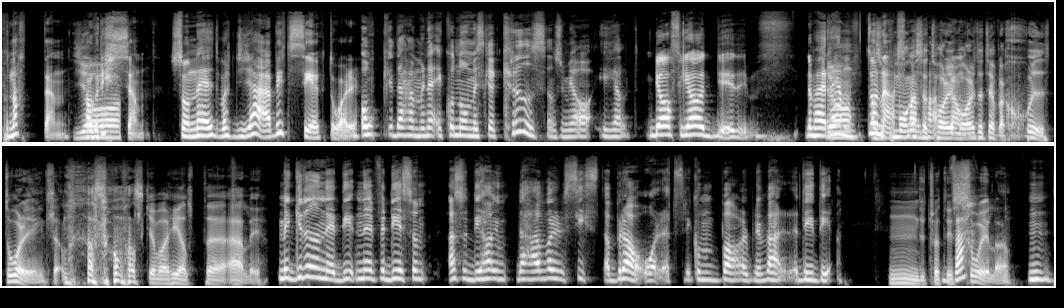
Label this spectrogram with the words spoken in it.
på natten av Ja. ryssen. Så nej, det var ett jävligt segt år. Och det här med den ekonomiska krisen som jag är helt... Ja, för jag... De här Ja, räntorna alltså på många sätt har det varit ett jävla skitår egentligen. Alltså om man ska vara helt eh, ärlig. Men grejen är, det, nej, för det, som, alltså det, har det här var det sista bra året för det kommer bara bli värre. Det är det. Mm, du tror att det är Va? så illa? Mm.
